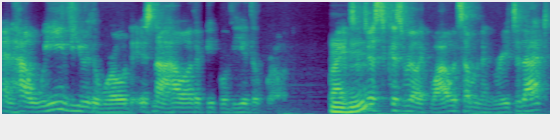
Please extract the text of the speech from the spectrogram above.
and how we view the world is not how other people view the world, right? Mm-hmm. So just because we're like, why would someone agree to that?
